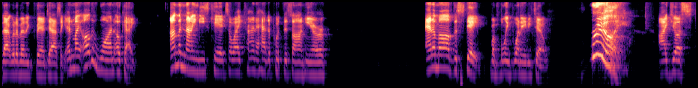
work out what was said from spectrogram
That would have been fantastic. And my other one, okay, I'm a 90s kid, so I kind of had to put this on here. Enema of the State from Blink 182. Really? I just,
